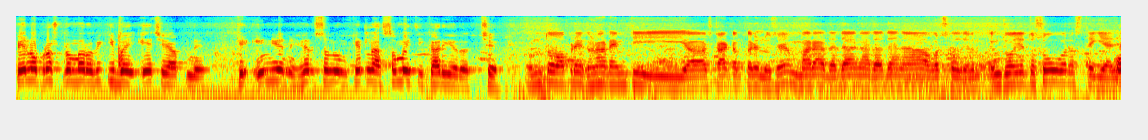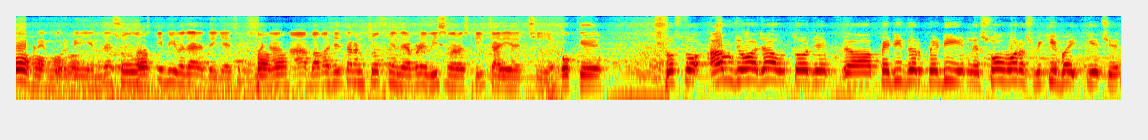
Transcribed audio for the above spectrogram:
પહેલો પ્રશ્ન મારો વિકીભાઈ એ છે આપને કે ઇન્ડિયન હેર સલૂન કેટલા સમયથી કાર્યરત છે? એમ તો આપણે ઘણા ટાઈમથી સ્ટાર્ટઅપ કરેલું છે. મારા દાદાના દાદાના વર્ષો એમ જોઈએ તો સો વર્ષ થઈ ગયા છે મોરબીની અંદર. સો વર્ષથી બી વધારે થઈ ગયા છે. આ બાબા સીતારામ ચોકની અંદર આપણે વીસ વર્ષથી કાર્યરત છીએ. ઓકે. દોસ્તો આમ જોવા જાવ તો જે પેઢી દર પેઢી એટલે સો વર્ષ વિકીભાઈ કહે છે.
